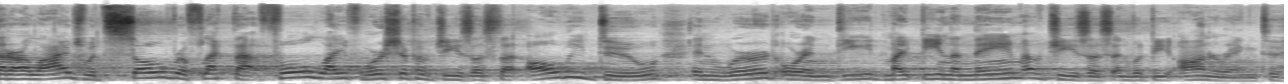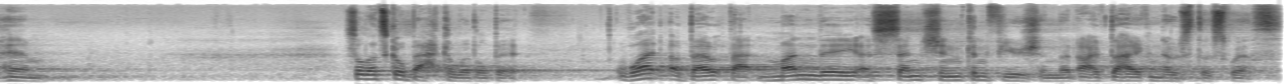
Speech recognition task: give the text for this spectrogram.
that our lives would so reflect that full life worship of Jesus that all we do in word or in deed might be in the name of Jesus and would be honoring to Him. So let's go back a little bit. What about that Monday ascension confusion that I've diagnosed us with?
